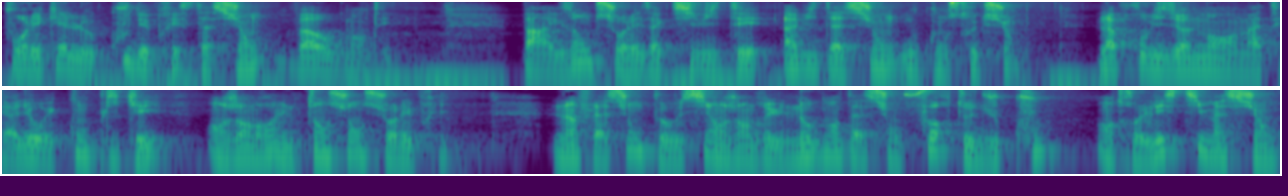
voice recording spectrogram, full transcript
pour lesquelles le coût des prestations va augmenter. Par exemple, sur les activités habitation ou construction, l'approvisionnement en matériaux est compliqué, engendrant une tension sur les prix. L'inflation peut aussi engendrer une augmentation forte du coût entre l'estimation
